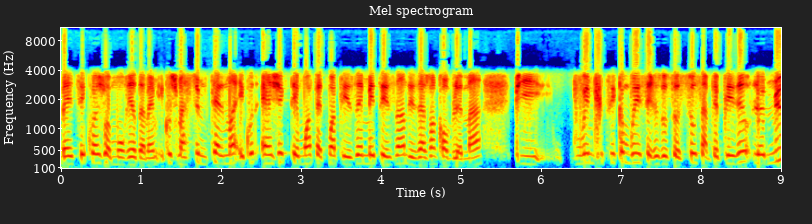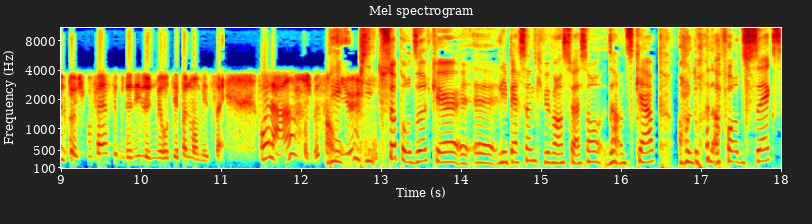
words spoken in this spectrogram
Ben, tu sais quoi, je vais mourir de même. Écoute, je m'assume tellement. Écoute, injectez-moi, faites-moi plaisir, mettez-en des agents comblement. Puis, vous pouvez me critiquer comme vous voulez ces réseaux sociaux, ça me fait plaisir. Le mieux que je peux faire, c'est vous donner le numéro de téléphone de mon médecin. Voilà, hein, je me sens mieux. Puis tout ça pour dire que euh, euh, les personnes qui vivent en situation d'handicap ont le droit d'avoir du sexe.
